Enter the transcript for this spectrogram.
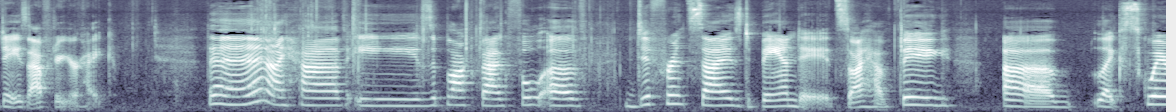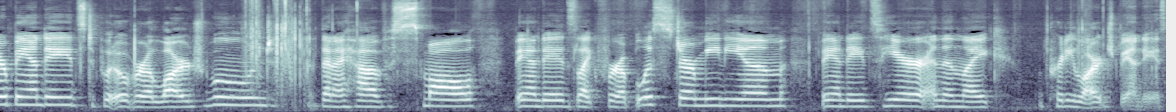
days after your hike. Then I have a Ziploc bag full of different sized band-aids. So I have big, uh, like square band-aids to put over a large wound. Then I have small band-aids like for a blister, medium band-aids here, and then like pretty large band-aids.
